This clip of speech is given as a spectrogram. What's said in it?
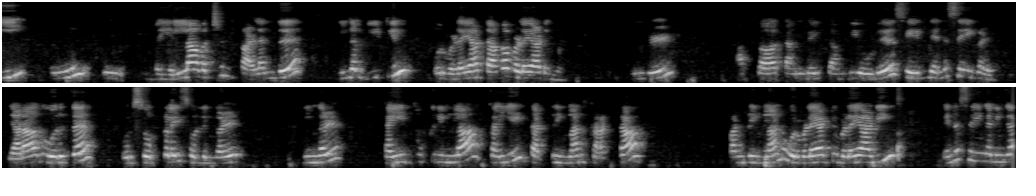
ஈ ஊ ஊ இவை எல்லாவற்றையும் கலந்து நீங்கள் வீட்டில் ஒரு விளையாட்டாக விளையாடுங்கள். உங்கள் அக்கா தங்கை தம்பியோடு சேர்ந்து என்ன செய்யுங்கள்? யாராவது ஒருத்தர் ஒரு சொற்களை சொல்லுங்கள். நீங்கள் கையை தூக்குறீங்களா? கையை தட்டுறீங்களான்னு கரெக்டா பண்றீங்களான்னு ஒரு விளையாட்டு விளையாடி என்ன செய்யுங்க நீங்க?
